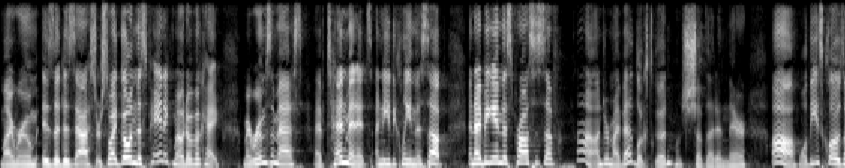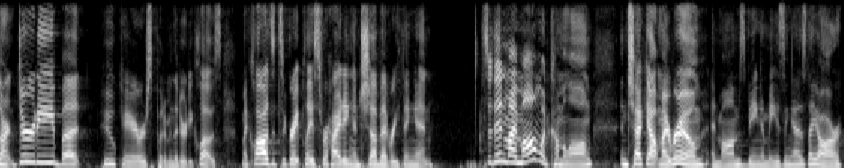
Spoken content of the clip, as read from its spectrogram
my room is a disaster. So I'd go in this panic mode of, okay, my room's a mess. I have 10 minutes. I need to clean this up. And I began this process of, huh, under my bed looks good. Let's shove that in there. Ah, well, these clothes aren't dirty, but who cares? Put them in the dirty clothes. My closet's a great place for hiding and shove everything in. So then my mom would come along and check out my room, and moms, being amazing as they are,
